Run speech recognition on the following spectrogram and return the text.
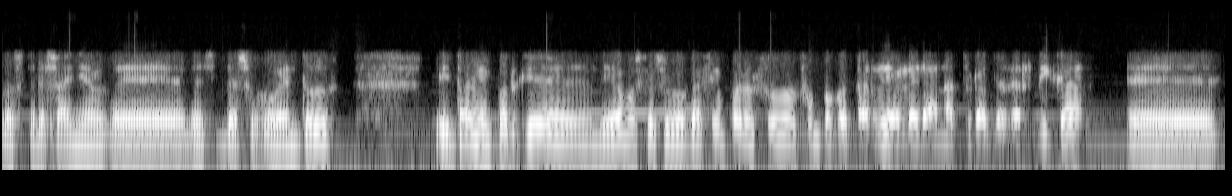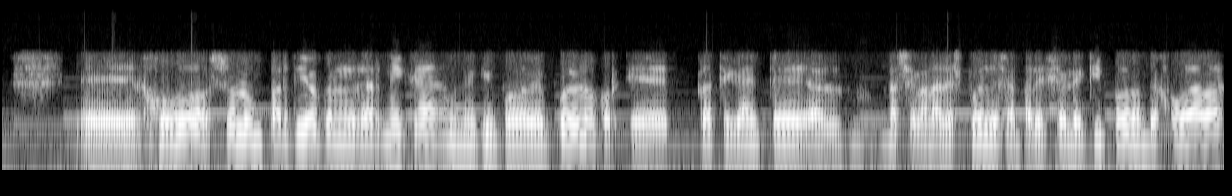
los tres años de, de, su juventud, y también porque, digamos que su vocación por el fútbol fue un poco tardía. Él era natural de Guernica, eh, eh, jugó solo un partido con el Guernica, un equipo de pueblo, porque prácticamente una semana después desapareció el equipo donde jugaba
